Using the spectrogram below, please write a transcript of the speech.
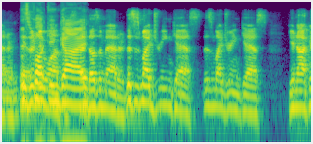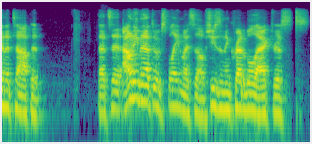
matter. This These are fucking nuances. guy. It doesn't matter. This is my dream cast. This is my dream cast. You're not gonna top it. That's it. I don't even have to explain myself. She's an incredible actress,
